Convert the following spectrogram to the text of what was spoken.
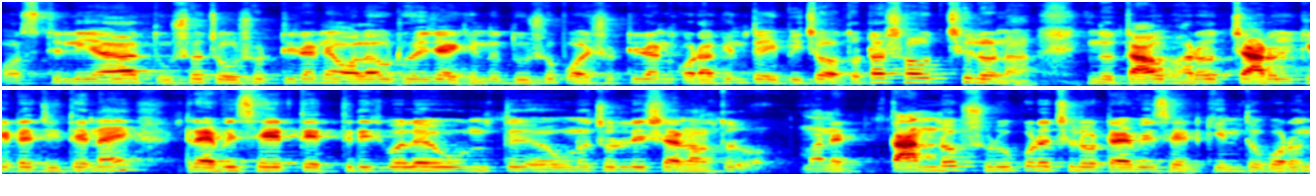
অস্ট্রেলিয়া দুশো চৌষট্টি রানে অল আউট হয়ে যায় কিন্তু দুশো পঁয়ষট্টি রান করা কিন্তু এই পিচে অতটা সহজ ছিল না। কিন্তু তাও ভারত চার উইকেটে জিতে নেয়। ট্র্যাভিস হেড তেত্রিশ বলে উনচল্লিশ রান অত মানে তাণ্ডব শুরু করেছিল ট্র্যাভিস হেড কিন্তু বরুণ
